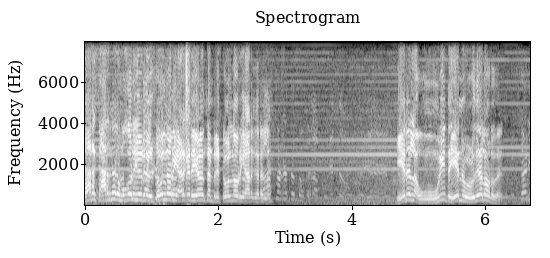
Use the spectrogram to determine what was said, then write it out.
ಯಾರ ಕಾರ್ನಾರ ಹೋಗೋರು ಹೇಳ್ರಿ ಟೋಲ್ನವ್ರು ಯಾರ್ಗಾರ ಹೇಳಂತನ್ರಿ ಟೋಲ್ನವ್ರು ಯಾರ್ಗಾರಲ್ಲ ಏನಿಲ್ಲ ಮುಗಿತ ಏನು ಉಳಿದಲ್ಲ ಅವ್ರದ್ದು ಸರ್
